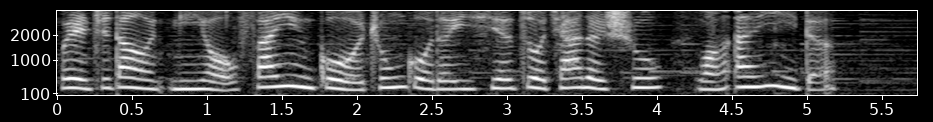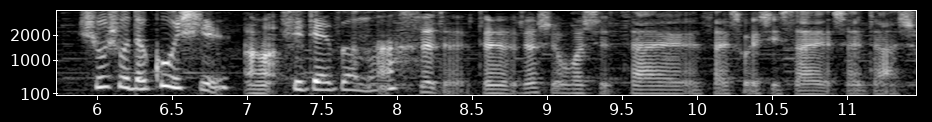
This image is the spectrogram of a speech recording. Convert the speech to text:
我也知道你有翻译过中国的一些作家的书，王安忆的《叔叔的故事》啊。是这本吗？是的，对，这是我是在在学习在在大学，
